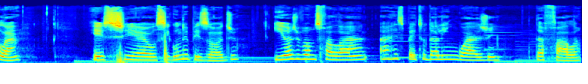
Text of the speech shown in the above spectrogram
Olá, este é o segundo episódio e hoje vamos falar a respeito da linguagem, da fala.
